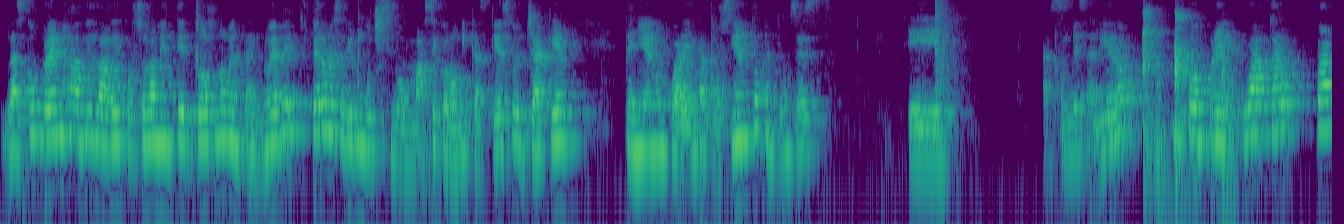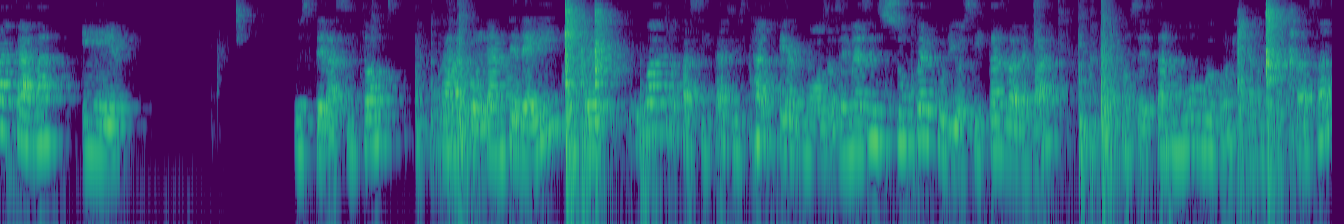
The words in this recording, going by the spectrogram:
Las compré en Hobby Lobby por solamente $2.99, pero me salieron muchísimo más económicas que eso, ya que tenían un 40%, entonces eh, así me salieron. Compré cuatro para cada eh, pues pedacito, cada colgante de ahí. Compré cuatro tacitas y están hermosas. Se me hacen súper curiositas, la verdad. Entonces están muy, muy bonitas estas tazas.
